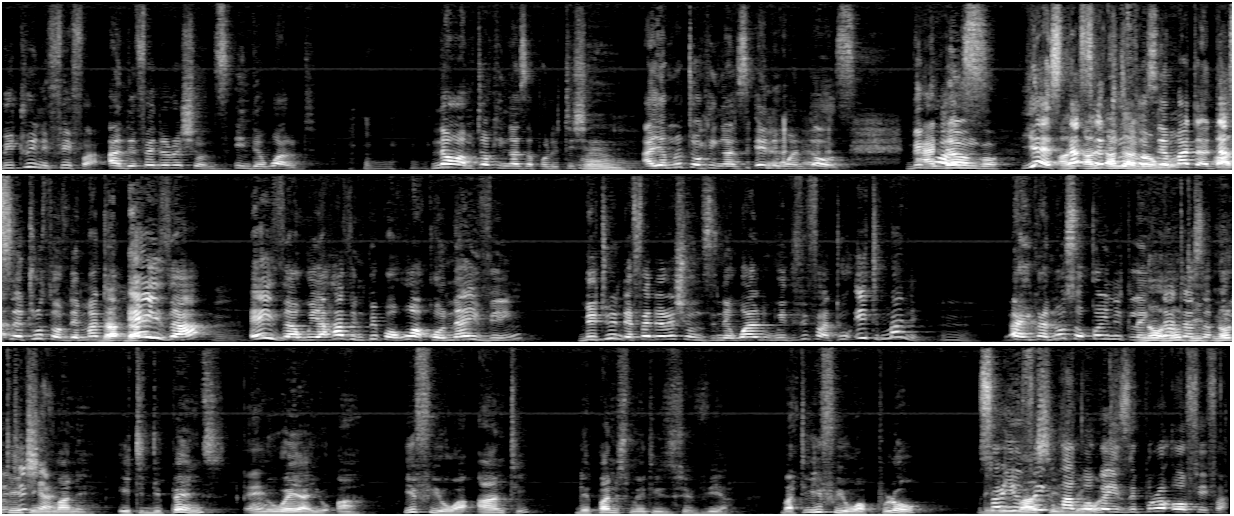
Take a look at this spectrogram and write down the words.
between FIFA and the federations in the world. now I'm talking as a politician. I am not talking as anyone else. Because, Adongo. yes, that's and- the and truth of the Adongo, matter. That's uh, the truth of the matter. that- that- either, either we are having people who are conniving between the federations in the world with FIFA to eat money. I can also coin it like no, that not, as a not politician. eating money. It depends Eh? on where you are. If you are anti, the punishment is severe. But if you are pro, the So you think is the Magogo what? is the pro or FIFA?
